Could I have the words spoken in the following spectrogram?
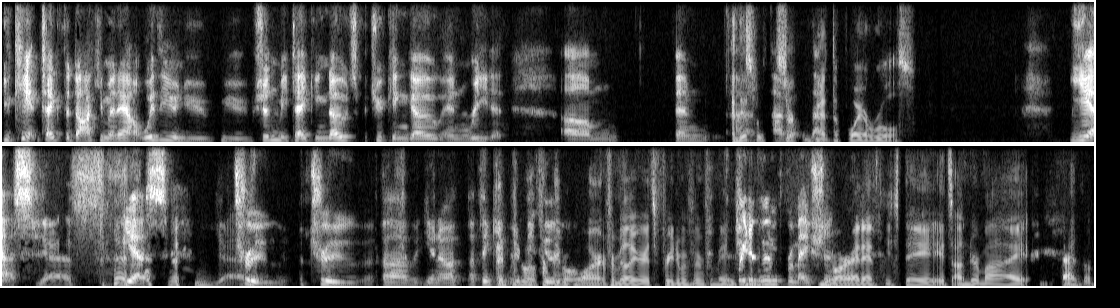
You can't take the document out with you, and you you shouldn't be taking notes, but you can go and read it. Um, and and this I- was I to don't- circumvent the FOIA rules. Yes, Yes. yes, yes. true, true. Uh, you know, I think it people, for people who aren't familiar, it's freedom of information. freedom of information. You're at NC State. It's under my as a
